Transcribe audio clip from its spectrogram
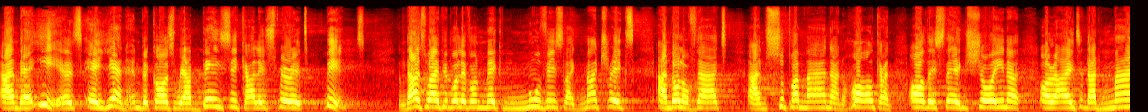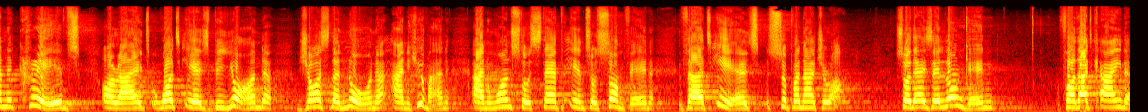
and there is a yearning because we are basically spirit beings. And that's why people even make movies like Matrix and all of that, and Superman and Hulk and all these things showing, uh, all right, that man craves, all right, what is beyond just the known and human and wants to step into something that is supernatural. So there's a longing for that kind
